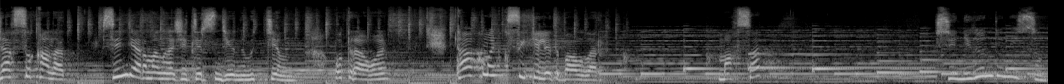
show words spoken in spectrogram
Жақсы қанат. Сен де арманыңа жетерсің деген үміттемін. Отыра ғой. Тағы кім айтқысы келеді балалар. Мақсат? Сен неге үндемейсің?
